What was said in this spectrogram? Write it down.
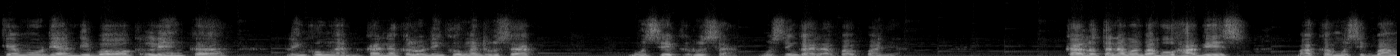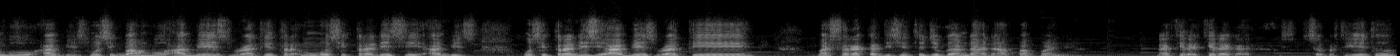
kemudian dibawa link ke lingkungan. Karena kalau lingkungan rusak, musik rusak. Musik nggak ada apa-apanya. Kalau tanaman bambu habis, maka musik bambu habis. Musik bambu habis berarti tra musik tradisi habis. Musik tradisi habis berarti masyarakat di situ juga tidak ada apa-apanya. Nah kira-kira seperti itu.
